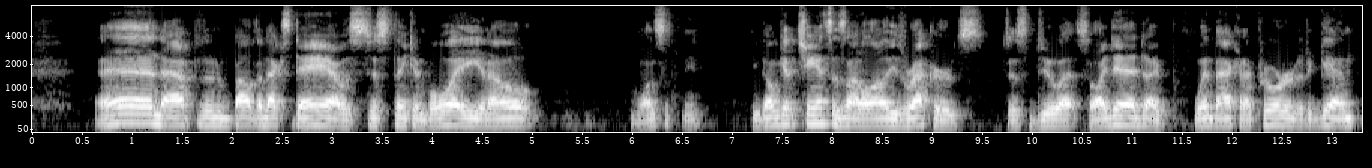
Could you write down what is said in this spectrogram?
and after about the next day, I was just thinking, boy, you know, once you, you don't get chances on a lot of these records, just do it. So I did. I went back and I pre-ordered it again.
